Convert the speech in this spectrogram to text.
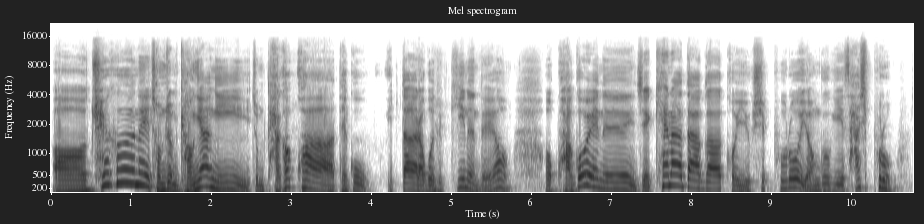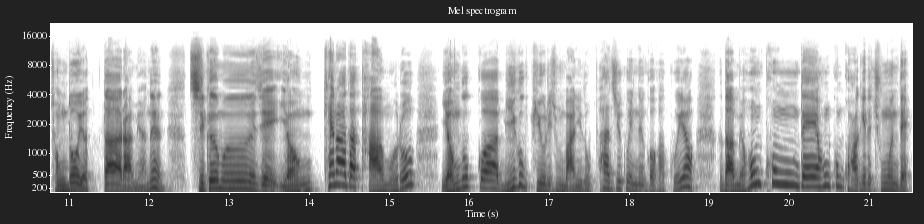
어, 최근에 점점 경향이 좀 다각화되고 있다라고 느끼는데요. 어, 과거에는 이제 캐나다가 거의 60%, 영국이 40% 정도였다라면은 지금은 이제 영, 캐나다 다음으로 영국과 미국 비율이 좀 많이 높아지고 있는 것 같고요. 그 다음에 홍콩대, 홍콩 과기대, 중문대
